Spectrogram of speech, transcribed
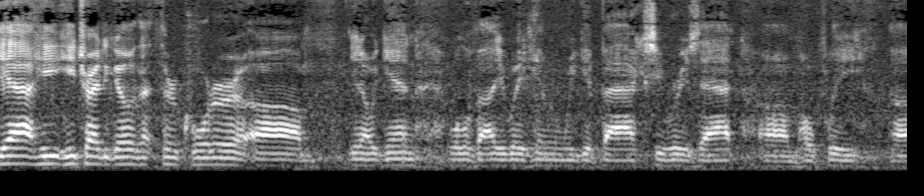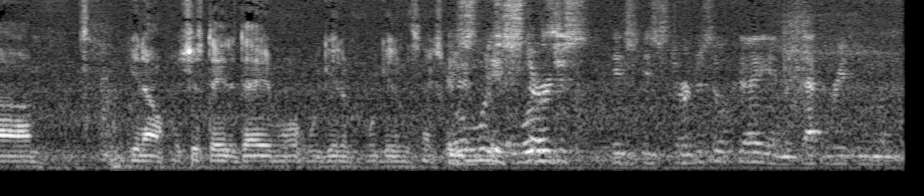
Yeah, he, he tried to go in that third quarter. Um, you know, again, we'll evaluate him when we get back, see where he's at. Um, hopefully, um, you know, it's just day to day, and we'll, we'll get him. We'll get him this next week. Is- is Sturgis- Is, is Sturgis okay? And is that the reason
